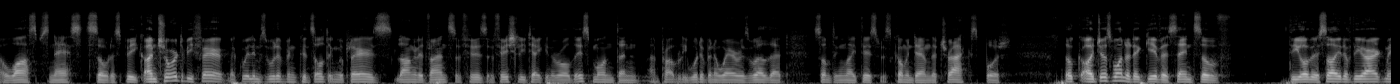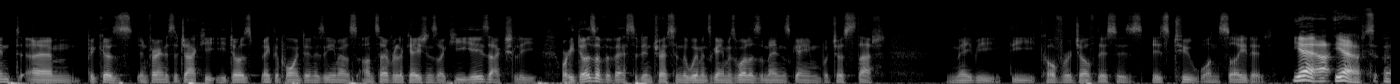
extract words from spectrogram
a wasp's nest, so to speak. I'm sure, to be fair, McWilliams would have been consulting with players long in advance of his officially taking the role this month, and, and probably would have been aware as well that something like this was coming down the tracks. But look, I just wanted to give a sense of the other side of the argument, um, because in fairness to Jack, he, he does make the point in his emails on several occasions, like he is actually, or he does have a vested interest in the women's game as well as the men's game, but just that maybe the coverage of this is is too one sided. Yeah, uh, yeah. Uh,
